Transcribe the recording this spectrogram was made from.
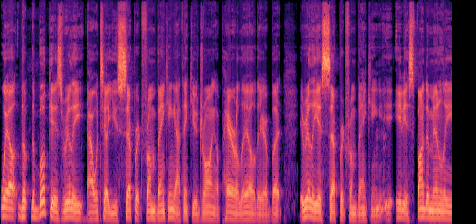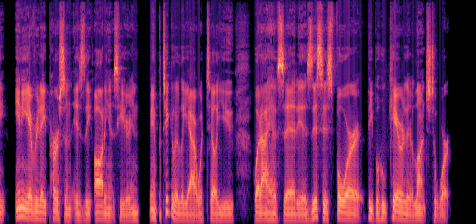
well, the, the book is really, I would tell you, separate from banking. I think you're drawing a parallel there, but it really is separate from banking. Mm-hmm. It, it is fundamentally any everyday person is the audience here. And, in particularly, I would tell you what I have said is this is for people who carry their lunch to work.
